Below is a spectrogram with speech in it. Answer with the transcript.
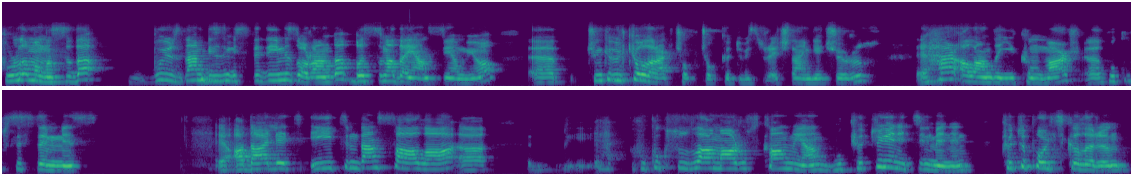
kurulamaması da bu yüzden bizim istediğimiz oranda basına da yansıyamıyor. E, çünkü ülke olarak çok çok kötü bir süreçten geçiyoruz. E, her alanda yıkım var. E, hukuk sistemimiz, e, adalet, eğitimden sağlığa, hukuksuzluğa maruz kalmayan bu kötü yönetilmenin, kötü politikaların,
